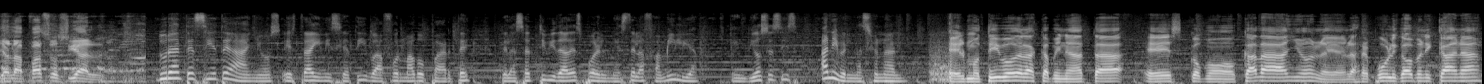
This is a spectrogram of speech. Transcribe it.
y a la paz social. Durante siete años, esta iniciativa ha formado parte de las actividades por el mes de la familia en diócesis a nivel nacional. El motivo de la caminata es como cada año en la República Dominicana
